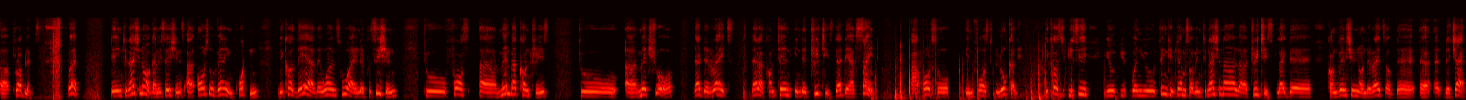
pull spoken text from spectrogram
uh, problems. But the international organizations are also very important because they are the ones who are in a position to force uh, member countries to uh, make sure that the rights that are contained in the treaties that they have signed are also enforced locally. Because you see, you, you, when you think in terms of international uh, treaties like the Convention on the Rights of the uh, uh, the Child,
